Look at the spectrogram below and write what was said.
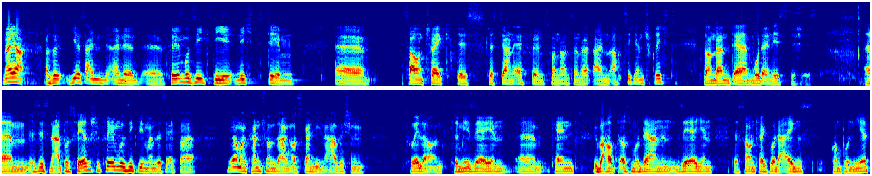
Naja, also hier ist ein, eine äh, Filmmusik, die nicht dem äh, Soundtrack des Christiane F-Films von 1981 entspricht, sondern der modernistisch ist. Ähm, es ist eine atmosphärische Filmmusik, wie man das etwa, ja, man kann schon sagen, aus skandinavischen Thriller- und Krimiserien ähm, kennt, überhaupt aus modernen Serien. Der Soundtrack wurde eigens komponiert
